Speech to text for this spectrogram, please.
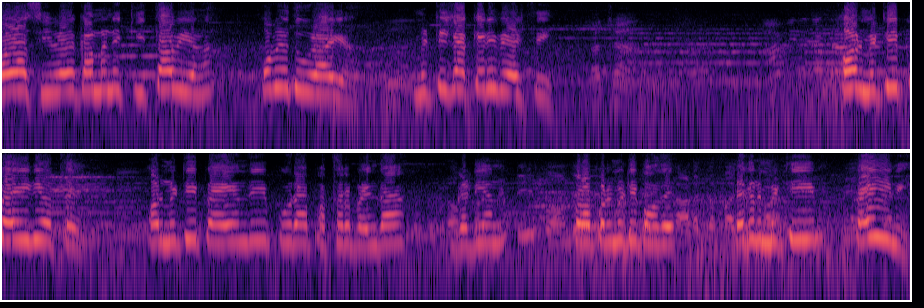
ਉਹ ਸੀਵਰੇਜ ਕੰਮ ਇਹਨੇ ਕੀਤਾ ਵੀ ਹੈ ਨਾ ਉਹ ਵੀ ਅਧੂਰਾ ਗਿਆ ਮਿੱਟੀ ਚੱਕ ਕੇ ਨਹੀਂ ਵੇਚਤੀ। ਅੱਛਾ। ਔਰ ਮਿੱਟੀ ਪਈ ਨਹੀਂ ਉੱਥੇ। ਔਰ ਮਿੱਟੀ ਪੈ ਜਾਂਦੀ ਪੂਰਾ ਪੱਥਰ ਪੈਂਦਾ ਗੱਡੀਆਂ ਪ੍ਰੋਪਰ ਮਿੱਟੀ ਪਾਉਂਦੇ। ਲੇਕਿਨ ਮਿੱਟੀ ਪਈ ਨਹੀਂ।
